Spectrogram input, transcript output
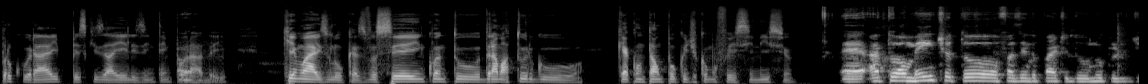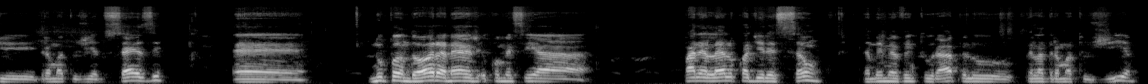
procurar e pesquisar eles em temporada aí. Que mais, Lucas? Você, enquanto dramaturgo, quer contar um pouco de como foi esse início? É, atualmente eu estou fazendo parte do núcleo de dramaturgia do SESI. É, no Pandora, né, eu comecei a paralelo com a direção, também me aventurar pelo, pela dramaturgia.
